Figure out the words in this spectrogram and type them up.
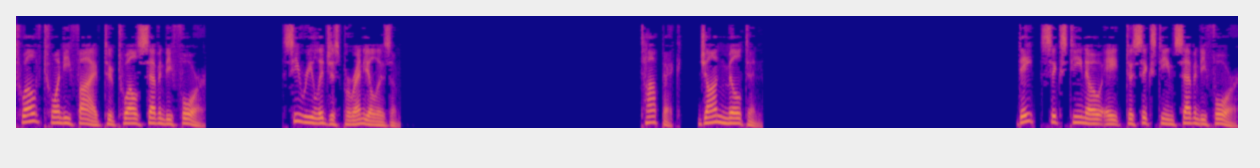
1225–1274 See religious perennialism. Topic. John Milton. Date 1608 to 1674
